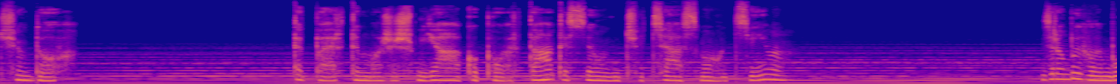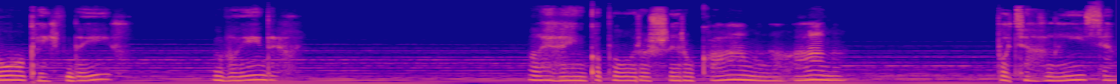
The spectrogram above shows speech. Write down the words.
Чудово. Тепер ти можеш м'яко повертатися у відчуття свого тіла. Зроби глибокий вдих, видих, легенько поруши руками, ногами, потягнися.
